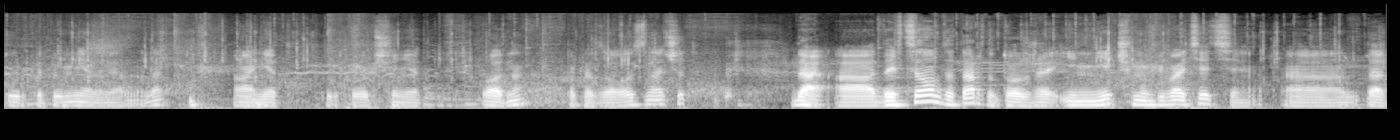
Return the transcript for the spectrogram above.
Турка это у меня, наверное, да? А, нет, турка вообще нет. Ладно, показалось, значит. Да, а, да и в целом татар-то тоже. Им нечем убивать эти. А, да,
